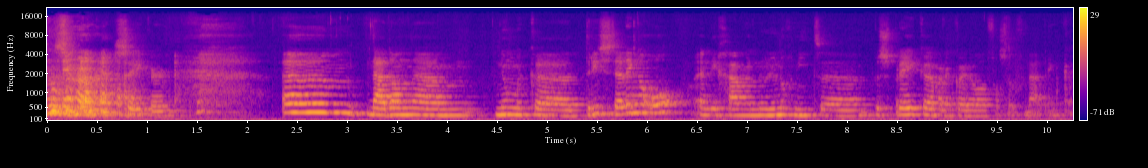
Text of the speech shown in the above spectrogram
Zeker. Ehm, nou, dan ehm, noem ik eh, drie stellingen op. En die gaan we nu nog niet eh, bespreken, maar daar kan je er wel alvast over nadenken.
